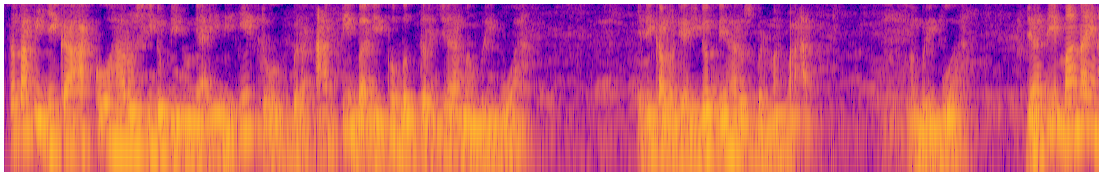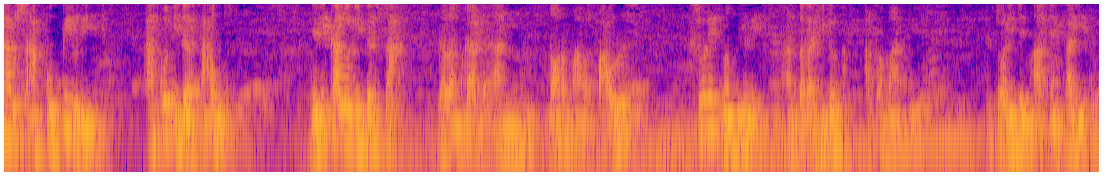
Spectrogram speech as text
Tetapi jika aku harus hidup di dunia ini, itu berarti bagiku bekerja memberi buah. Jadi kalau dia hidup, dia harus bermanfaat memberi buah. Jadi mana yang harus aku pilih? Aku tidak tahu. Jadi kalau didesak dalam keadaan normal, Paulus sulit memilih antara hidup atau mati. Kecuali jemaat yang tadi itu.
